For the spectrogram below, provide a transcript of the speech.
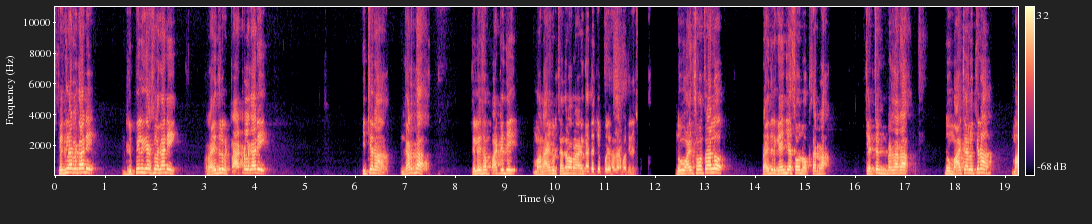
స్ప్రింక్లర్లు కానీ డ్రిప్ ఇరిగేషన్లు కానీ రైతులకు ట్రాక్టర్లు కానీ ఇచ్చిన ఘనత తెలుగుదేశం పార్టీది. మా నాయకుడు చంద్రబాబు నాయుడు గారితో చెప్పుకునే సందర్భం తెలుసు నువ్వు ఐదు సంవత్సరాల్లో రైతులకు ఏం చేస్తావు? నువ్వు ఒకసారి రా. చర్చకు పెడతారా నువ్వు మాచాలు వచ్చినా మా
